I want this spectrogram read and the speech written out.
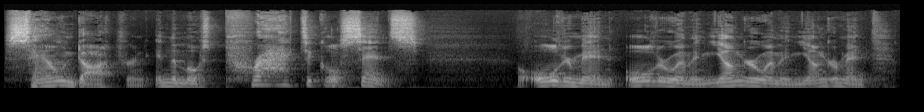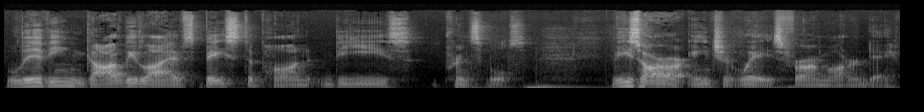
sound doctrine in the most practical sense older men, older women, younger women, younger men, living godly lives based upon these principles. These are our ancient ways for our modern day.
